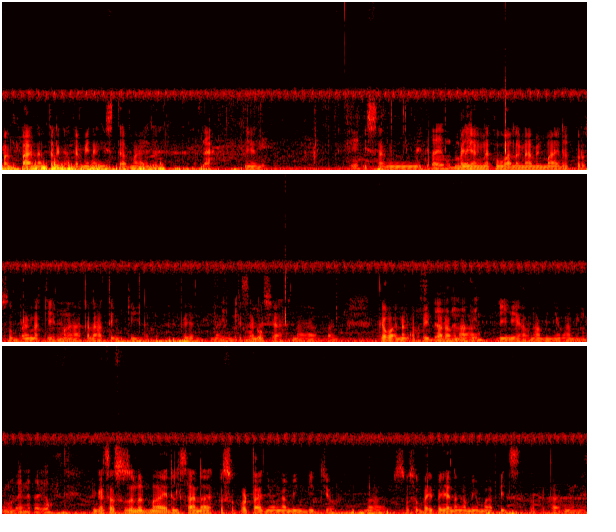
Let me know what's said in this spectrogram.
pagpana talaga kami ng isda mga idol. Ayan. Okay. Isang bayang nakuha lang namin mga idol pero sobrang laki mga kalating kilo. Kaya nag-umpisa na siya na paggawa ng apoy para na maiihaw namin yung aming ulam. na tayo. Hanggang sa susunod mga idol, sana pasuportahan nyo ang aming video. Na susubaybayan ang aming mga feeds. Suportahan nyo na.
